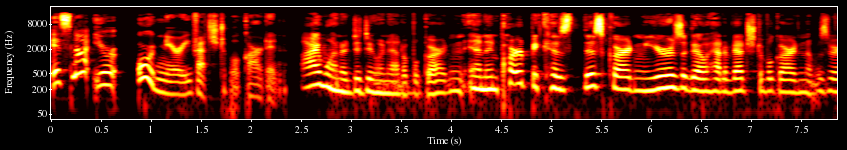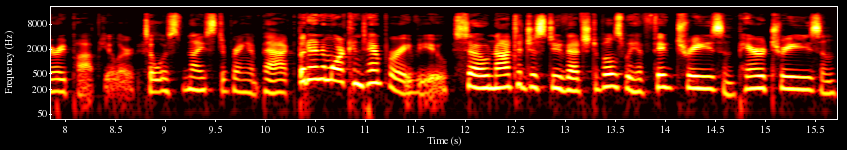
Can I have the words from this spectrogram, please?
it's not your ordinary vegetable garden. I wanted to do an edible garden, and in part because this garden years ago had a vegetable garden that was very popular. So it was nice to bring it back, but in a more contemporary view. So, not to just do vegetables, we have fig trees and pear trees, and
